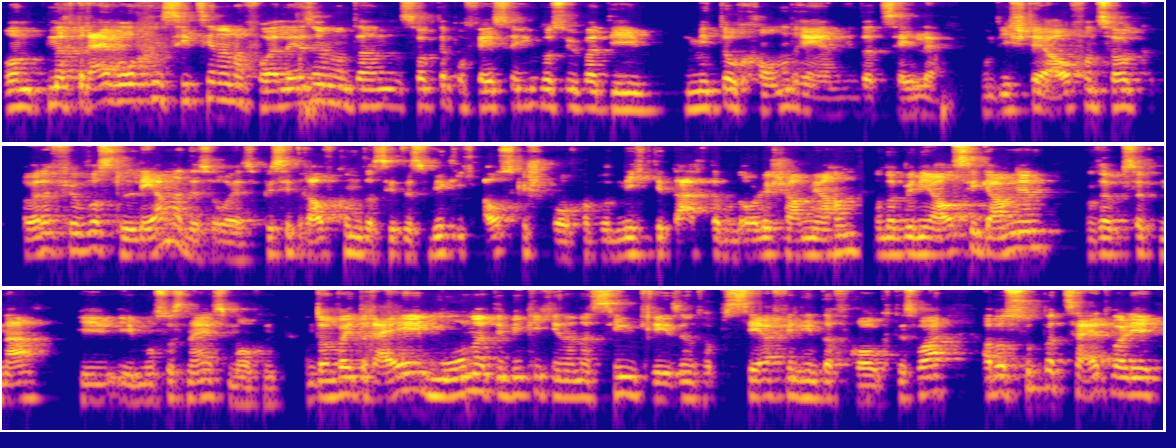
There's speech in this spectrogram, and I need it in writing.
Und nach drei Wochen sitze ich in einer Vorlesung und dann sagt der Professor irgendwas über die Mitochondrien in der Zelle. Und ich stehe auf und sage, oder für was lernen wir das alles, bis ich draufkomme, dass ich das wirklich ausgesprochen habe und nicht gedacht habe und alle schauen mir an. Und dann bin ich ausgegangen und habe gesagt, na, ich, ich, muss was Neues machen. Und dann war ich drei Monate wirklich in einer Sinnkrise und habe sehr viel hinterfragt. Das war aber super Zeit, weil ich,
